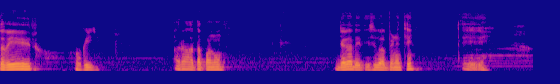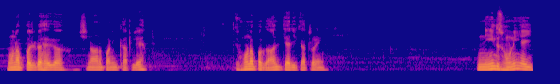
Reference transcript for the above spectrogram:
ਸਵੇਰ ਹੋ ਗਈ। ਰਾਤ ਆਪਾਂ ਨੂੰ ਜਗ੍ਹਾ ਦੇਤੀ ਸੀ ਬਾਬੇ ਨੇ ਇੱਥੇ। ਤੇ ਹੁਣ ਆਪਾਂ ਜਿਹੜਾ ਹੈਗਾ ਇਸ਼ਨਾਨ ਪਾਣੀ ਕਰ ਲਿਆ। ਤੇ ਹੁਣ ਆਪਾਂ ਗਾਂ ਦੀ ਤਿਆਰੀ ਕਰ ਰਹੇ ਹਾਂ। ਨੀਂਦ ਸੋਹਣੀ ਆਈ।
